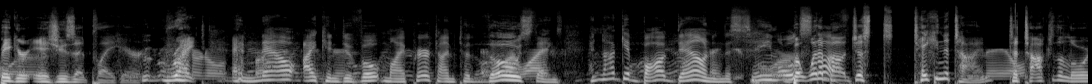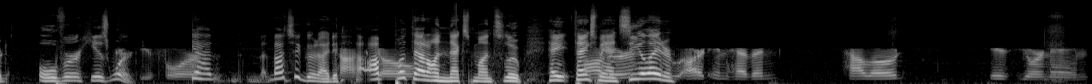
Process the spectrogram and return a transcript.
bigger issues at play here. Right. And now I can devote my prayer time to those things and not get bogged down in the same for- old But what stuff. about just taking the time to talk to the Lord over His Word? Thank Yeah, that's a good idea. I- I'll put that on next month's loop. Hey, thanks, man. See you later. Who art in heaven, hallowed is your name.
